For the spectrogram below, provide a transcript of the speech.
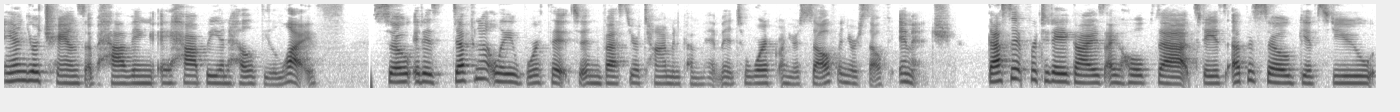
and your chance of having a happy and healthy life. So, it is definitely worth it to invest your time and commitment to work on yourself and your self image. That's it for today, guys. I hope that today's episode gives you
